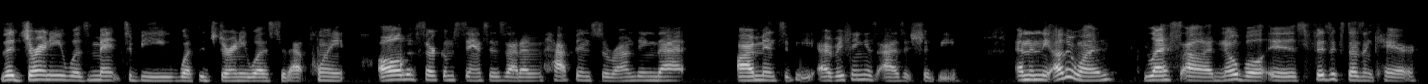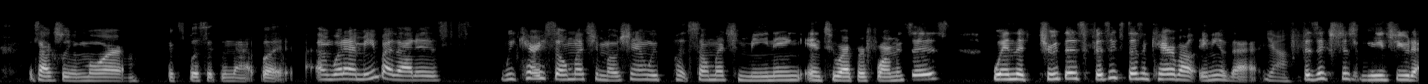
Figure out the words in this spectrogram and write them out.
the journey was meant to be what the journey was to that point. All the circumstances that have happened surrounding that are meant to be. Everything is as it should be. And then the other one, less uh, noble, is physics doesn't care. It's actually more explicit than that. But, and what I mean by that is we carry so much emotion, we put so much meaning into our performances. When the truth is, physics doesn't care about any of that. Yeah. Physics just needs you to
